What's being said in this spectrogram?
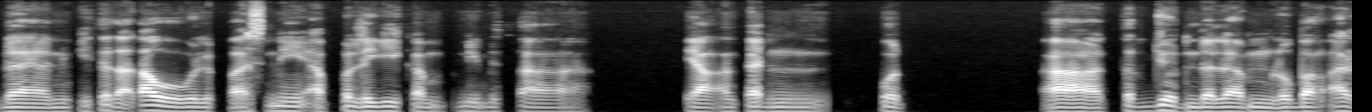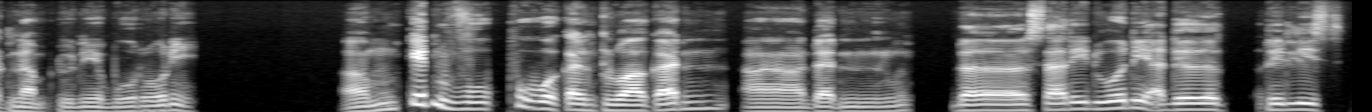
dan kita tak tahu lepas ni apa lagi company besar yang akan put uh, terjun dalam lubang arnab dunia buru ni. Uh, mungkin Vupu akan keluarkan uh, dan the sehari dua ni ada release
